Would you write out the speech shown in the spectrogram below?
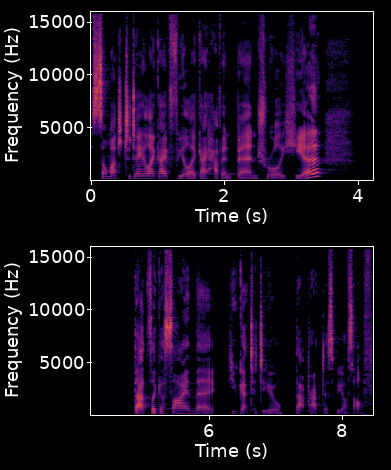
so much today, like I feel like I haven't been truly here, that's like a sign that you get to do that practice for yourself.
